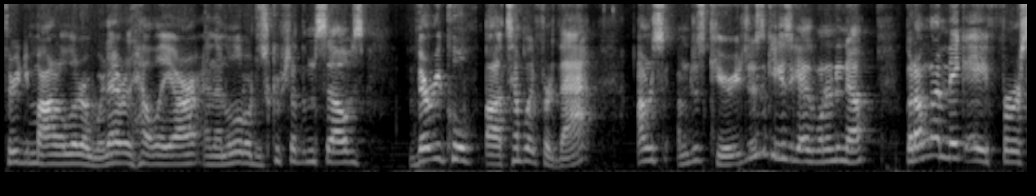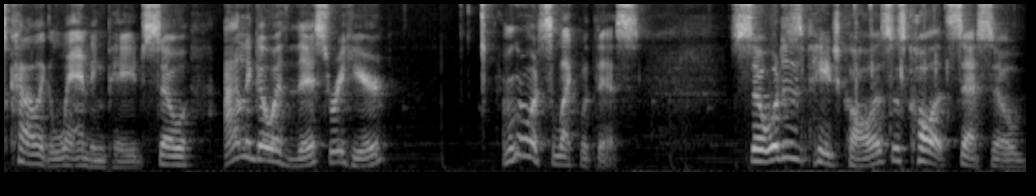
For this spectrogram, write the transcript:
3D modeler or whatever the hell they are and then a little description of themselves very cool uh, template for that I'm just, I'm just curious, just in case you guys wanted to know. But I'm to make a first kind of like landing page. So I'm to go with this right here. I'm going to select with this. So what does this page call? Let's just call it Seso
